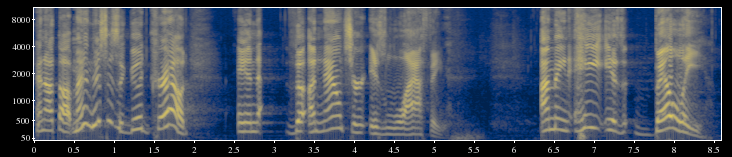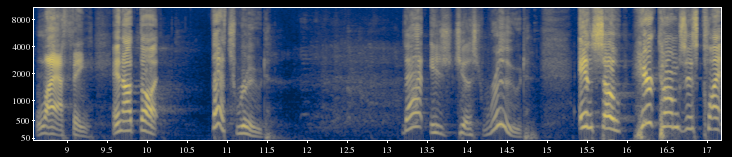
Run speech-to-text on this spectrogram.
And I thought, man, this is a good crowd. And the announcer is laughing. I mean, he is belly laughing. And I thought, that's rude. That is just rude. And so here comes this clown.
